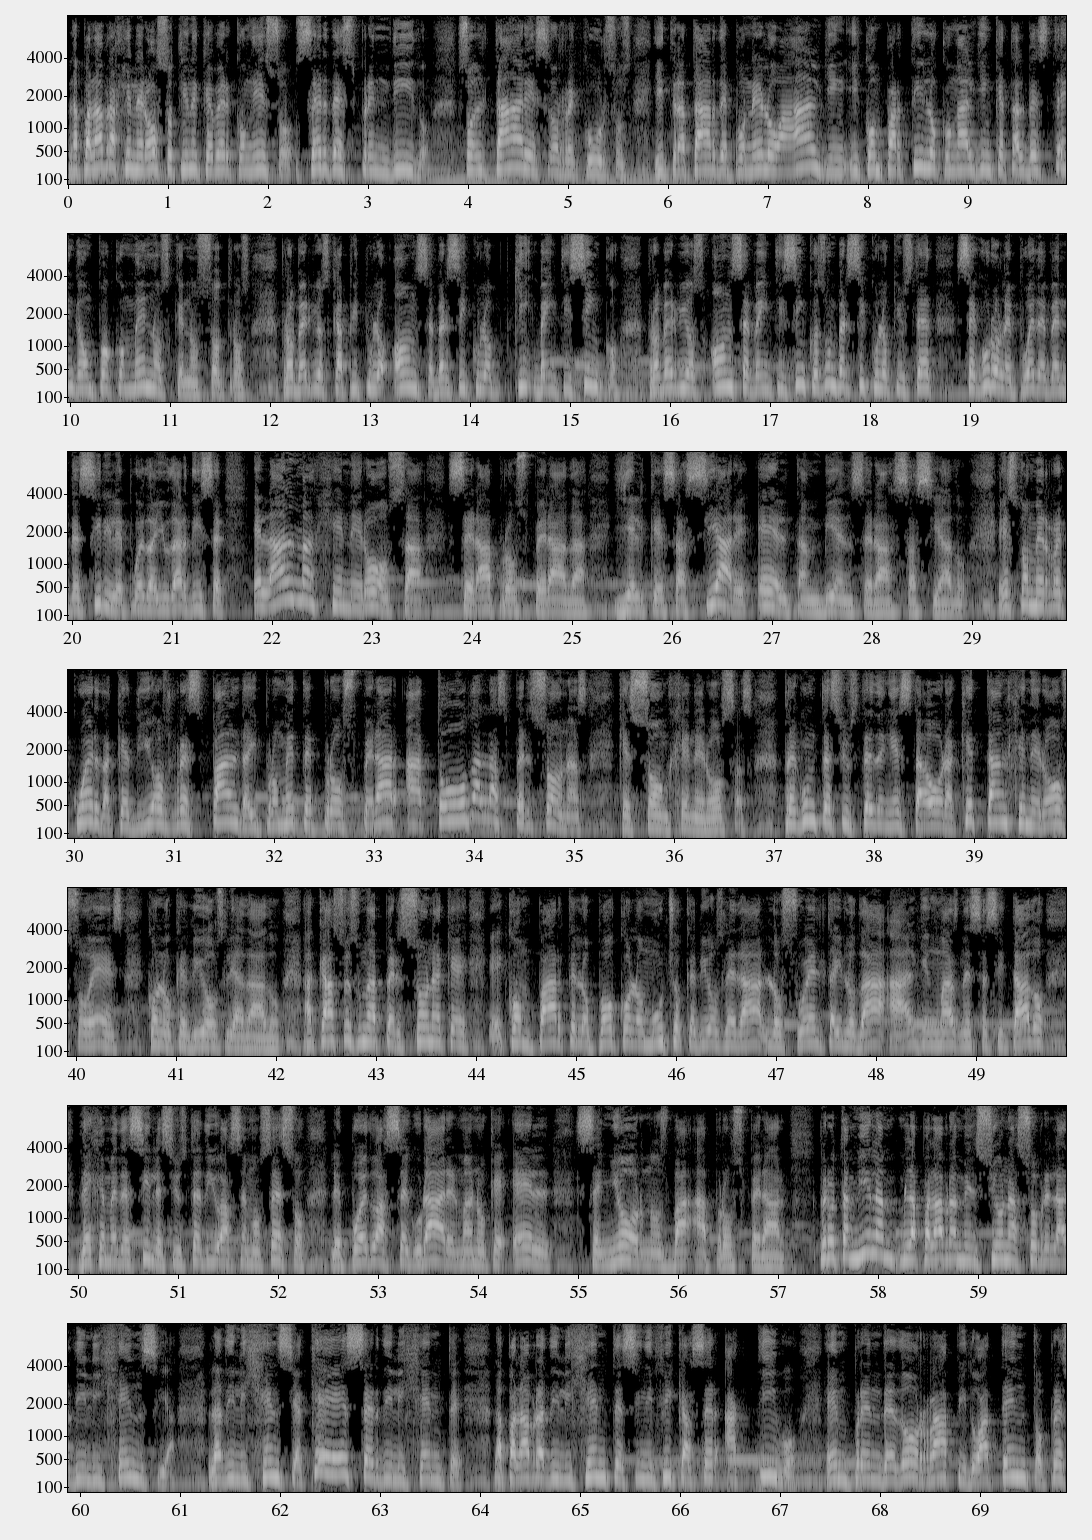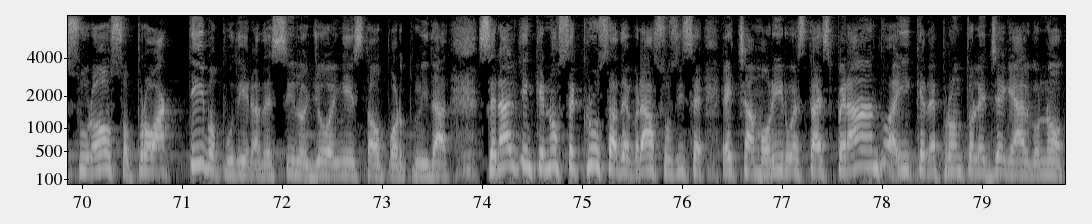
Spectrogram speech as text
La palabra generoso tiene que ver con eso, ser desprendido, soltar esos recursos y tratar de ponerlo a alguien y compartirlo con alguien que tal vez tenga un poco menos que nosotros. Proverbios capítulo 11, versículo 25. Proverbios 11, 25 es un versículo que usted seguro le puede bendecir y le puede ayudar. Dice, el alma generosa será prosperada y el que saciare, él también será saciado. Esto me recuerda que Dios respalda y promete prosperar a todas las personas que son generosas. Pregúntese usted en esta hora, ¿qué tan generoso es con lo que Dios le ha dado? ¿Acaso es una persona que eh, comparte lo poco, lo mucho que Dios le da, lo suelta y lo da a alguien más necesitado? Déjeme decirle, si usted y yo hacemos eso, le puedo asegurar, hermano, que el Señor nos va a prosperar. Pero también la, la palabra menciona sobre la diligencia. La diligencia, ¿qué es ser diligente? La palabra diligente significa ser activo, emprendedor, rápido, atento, presuroso, proactivo, pudiera decirlo yo en esta oportunidad. Ser alguien que no se cruza de brazos y se echa a morir o está esperando ahí que de pronto le llegue algo. No,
